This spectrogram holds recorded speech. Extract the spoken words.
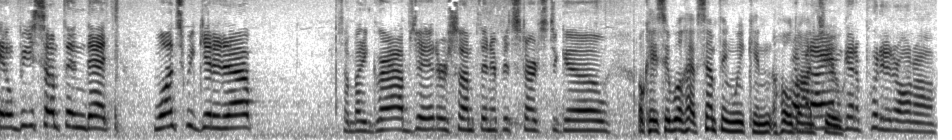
it'll be something that once we get it up, somebody grabs it or something if it starts to go. okay, so we'll have something we can hold oh, but on I to. am going to put it on a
